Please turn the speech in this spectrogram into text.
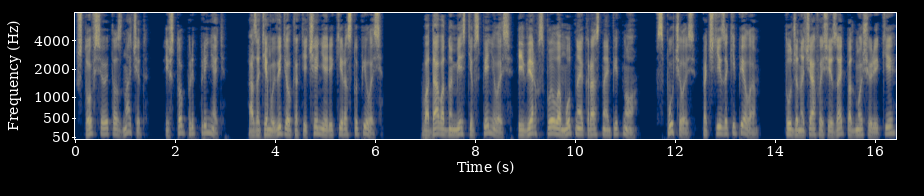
что все это значит и что предпринять а затем увидел, как течение реки расступилось. Вода в одном месте вспенилась, и вверх всплыло мутное красное пятно. Вспучилось, почти закипело, тут же начав исчезать под мощью реки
